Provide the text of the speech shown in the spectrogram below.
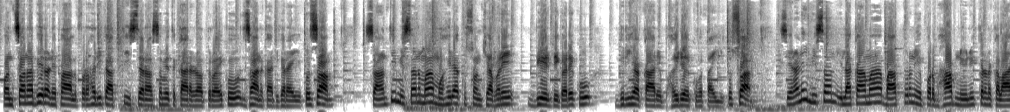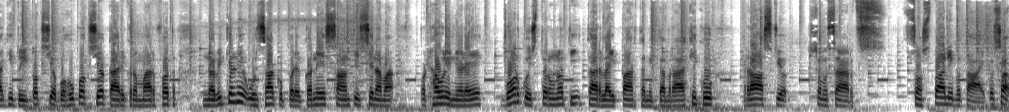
पन्चानब्बे र नेपाल प्रहरीका तिसजना समेत कार्यरत रहेको जानकारी गराइएको छ। शान्ति मिसनमा महिलाको सङ्ख्या भने वृद्धि गरेको गृह कार्य भइरहेको बताइएको छ। सेनाले मिसन इलाकामा वातावरणीय प्रभाव न्यूनीकरणका लागि द्विपक्षीय बहुपक्षीय कार्यक्रम मार्फत नवीकरणीय ऊर्जाको प्रयोग गर्ने शान्ति सेनामा पठाउने निर्णय गणको स्तरोन्नति कार्यलाई प्राथमिकतामा राखेको राष्ट्रिय समाचार संस्थाले बताएको छ।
